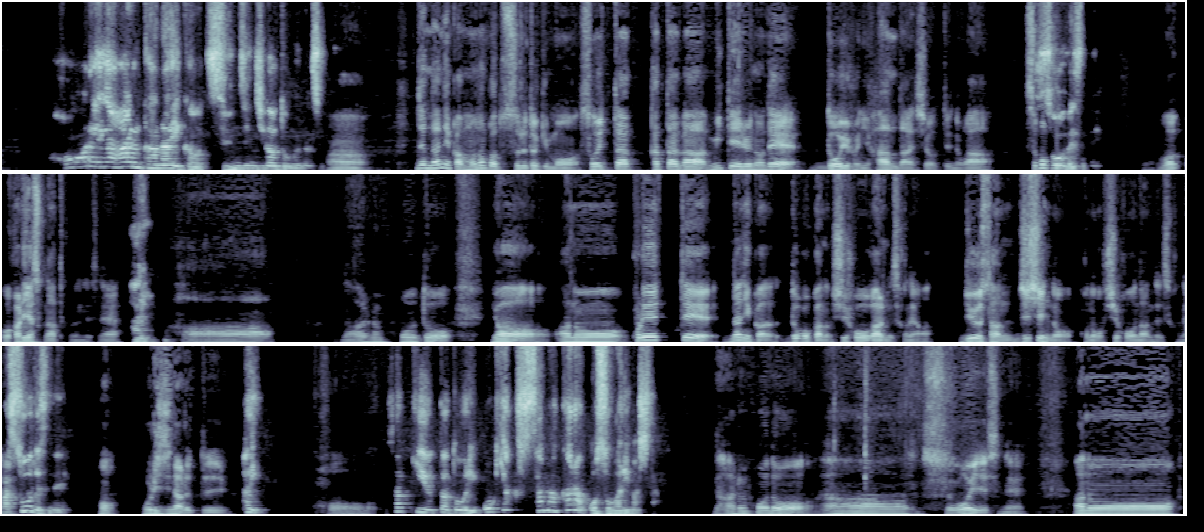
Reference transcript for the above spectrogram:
これがあるかないかは全然違うと思いますよ。うん。じゃあ何か物事するときも、そういった方が見ているので、どういうふうに判断しようっていうのが、すごくそうですね。わ、わかりやすくなってくるんですね。はい。はあ。なるほど。いやあのこれって何かどこかの手法があるんですかね？リュウさん自身のこの手法なんですかね？あ、そうですね。はオリジナルっていう。はい。はさっき言った通り、お客様から教わりました。なるほど。ああ、すごいですね。あのー、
